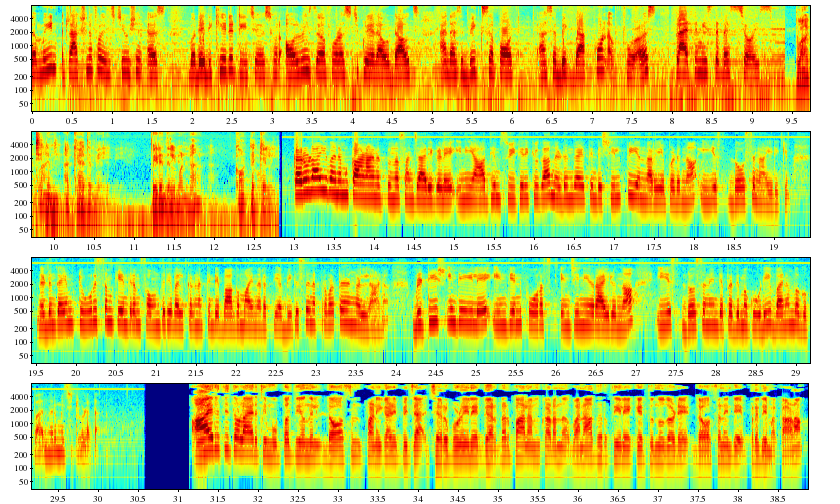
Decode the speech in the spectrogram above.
The main attraction of our institution is the dedicated teachers who are always there for us to clear our doubts and as a big support, as a big backbone for us. Platinum is the best choice. Platinum Academy, Perindalmanna, Kottakal. Karulai വനം കാണാനെത്തുന്ന സഞ്ചാരികളെ ഇനി ആദ്യം സ്വീകരിക്കുക നെടുങ്കയത്തിന്റെ ശില്പി എന്നറിയപ്പെടുന്ന E S Dawson ആയിരിക്കും Nedumkayam tourism കേന്ദ്രം സൗന്ദര്യവൽക്കരണത്തിന്റെ ഭാഗമായി നടത്തിയ വികസന പ്രവർത്തനങ്ങളിലാണ്. ബ്രിട്ടീഷ് ഇന്ത്യയിലെ ഇന്ത്യൻ ഫോറസ്റ്റ് എഞ്ചിനീയറായിരുന്ന ഇ എസ് ഡോസണിന്റെ പ്രതിമ കൂടി വനം വകുപ്പ് നിർമ്മിച്ചിട്ടുള്ളത്. ആയിരത്തി തൊള്ളായിരത്തി മുപ്പത്തിയൊന്നിൽ ഡോസൺ പണി കഴിപ്പിച്ച ചെറുപുഴയിലെ ഗർഡർ പാലം കടന്ന് വനാതിർത്തിയിലേക്ക് എത്തുന്നതോടെ ഡോസണിന്റെ പ്രതിമ കാണാം.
